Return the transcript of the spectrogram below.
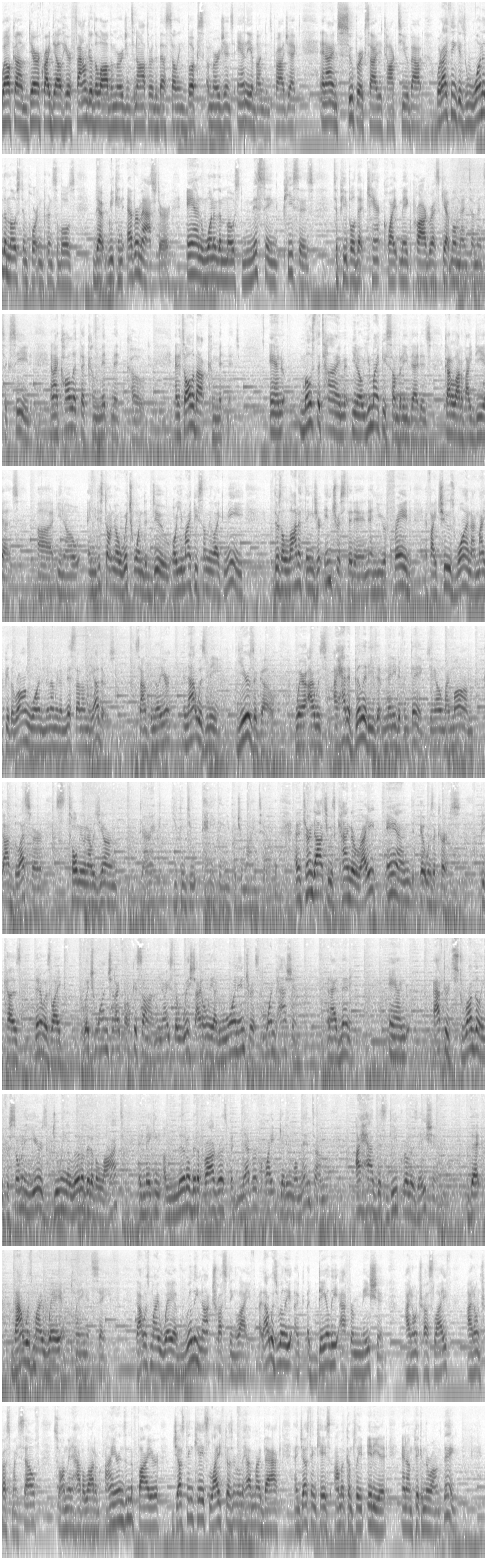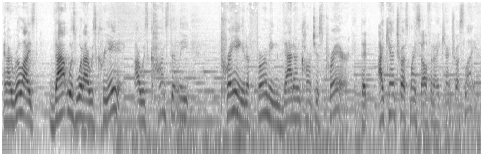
Welcome, Derek Rydall here, founder of the Law of Emergence and author of the best-selling books Emergence and The Abundance Project. And I am super excited to talk to you about what I think is one of the most important principles that we can ever master and one of the most missing pieces to people that can't quite make progress, get momentum, and succeed. And I call it the commitment code. And it's all about commitment. And most of the time, you know, you might be somebody that has got a lot of ideas, uh, you know, and you just don't know which one to do. Or you might be somebody like me, there's a lot of things you're interested in and you're afraid if I choose one, I might be the wrong one and then I'm gonna miss out on the others. Sound familiar? And that was me years ago where I was, I had abilities at many different things. You know, my mom, God bless her, told me when I was young, Derek, you can do anything you put your mind to. And it turned out she was kind of right and it was a curse because then it was like, which one should I focus on? You know, I used to wish I only had one interest, one passion, and I had many. And after struggling for so many years, doing a little bit of a lot and making a little bit of progress, but never quite getting momentum, I had this deep realization that that was my way of playing it safe. That was my way of really not trusting life. That was really a, a daily affirmation. I don't trust life. I don't trust myself, so I'm gonna have a lot of irons in the fire just in case life doesn't really have my back and just in case I'm a complete idiot and I'm picking the wrong thing. And I realized that was what I was creating. I was constantly praying and affirming that unconscious prayer that I can't trust myself and I can't trust life.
